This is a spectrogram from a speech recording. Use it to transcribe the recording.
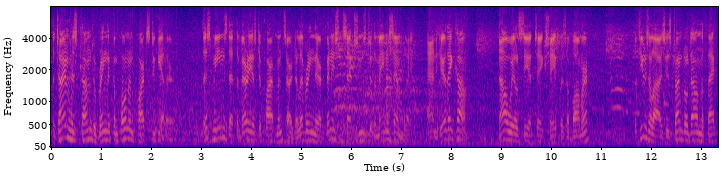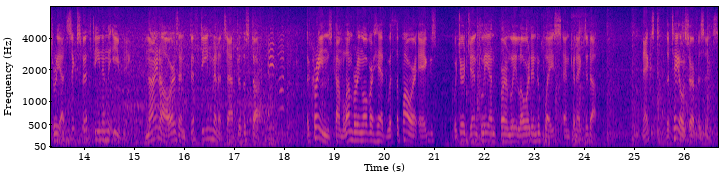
The time has come to bring the component parts together. This means that the various departments are delivering their finished sections to the main assembly. And here they come. Now we'll see it take shape as a bomber. The fuselage is trundled down the factory at 6.15 in the evening, nine hours and 15 minutes after the start. The cranes come lumbering overhead with the power eggs, which are gently and firmly lowered into place and connected up. Next, the tail surfaces.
